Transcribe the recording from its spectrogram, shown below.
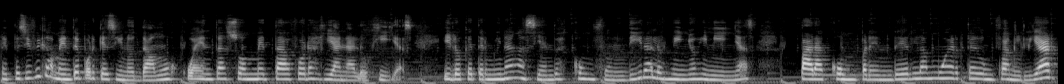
específicamente porque si nos damos cuenta son metáforas y analogías y lo que terminan haciendo es confundir a los niños y niñas para comprender la muerte de un familiar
